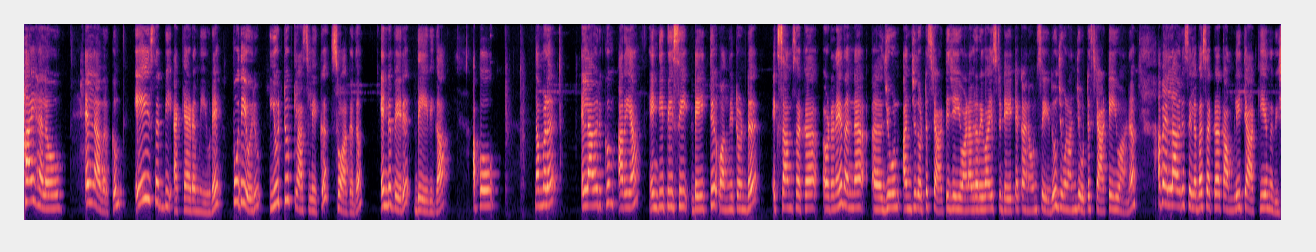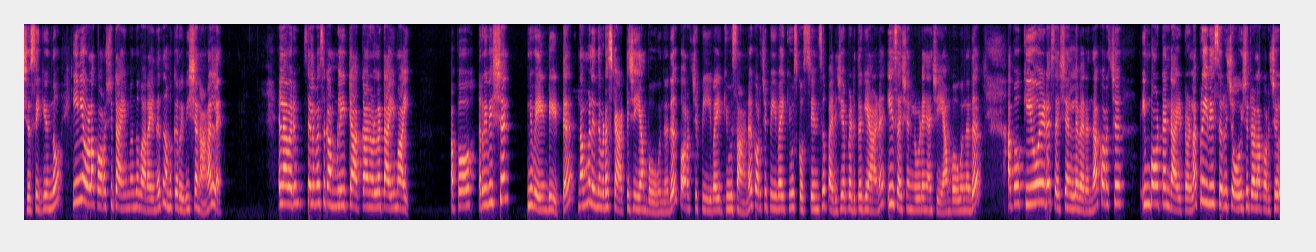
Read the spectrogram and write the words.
Hi hello എല്ലാവർക്കും A Z B അക്കാഡമിയുടെ പുതിയൊരു യൂട്യൂബ് ക്ലാസ്സിലേക്ക് സ്വാഗതം. എന്റെ പേര് ദേവിക. അപ്പോൾ നമ്മൾ എല്ലാവർക്കും അറിയാം N D P C date വന്നിട്ടുണ്ട്. എക്സാംസ് ഒക്കെ ഉടനെ തന്നെ ജൂൺ അഞ്ച് തൊട്ട് സ്റ്റാർട്ട് ചെയ്യുവാണ്. അവർ റിവൈസ്ഡ് ഡേറ്റ് ഒക്കെ അനൗൺസ് ചെയ്തു. ജൂൺ അഞ്ച് തൊട്ട് സ്റ്റാർട്ട് ചെയ്യുവാണ്. അപ്പോൾ എല്ലാവരും സിലബസ് ഒക്കെ കംപ്ലീറ്റ് ആക്കിയെന്ന് വിശ്വസിക്കുന്നു. ഇനിയുള്ള കുറച്ച് ടൈം എന്ന് പറയുന്നത് നമുക്ക് റിവിഷൻ ആണല്ലേ എല്ലാവരും സിലബസ് കംപ്ലീറ്റ് ആക്കാനുള്ള ടൈമായി അപ്പോൾ റിവിഷന് വേണ്ടിയിട്ട് നമ്മൾ ഇന്നിവിടെ സ്റ്റാർട്ട് ചെയ്യാൻ പോകുന്നത് കുറച്ച് പി വൈ ക്യൂസ് ആണ്. കുറച്ച് പി വൈ ക്യൂസ് ക്വസ്റ്റ്യൻസ് പരിചയപ്പെടുത്തുകയാണ് ഈ സെഷനിലൂടെ ഞാൻ ചെയ്യാൻ പോകുന്നത്. അപ്പോൾ ക്യൂയുടെ സെഷനിൽ വരുന്ന കുറച്ച് ഇമ്പോർട്ടന്റ് ആയിട്ടുള്ള പ്രീവിയസ് ഇയർ ചോദിച്ചിട്ടുള്ള കുറച്ച്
